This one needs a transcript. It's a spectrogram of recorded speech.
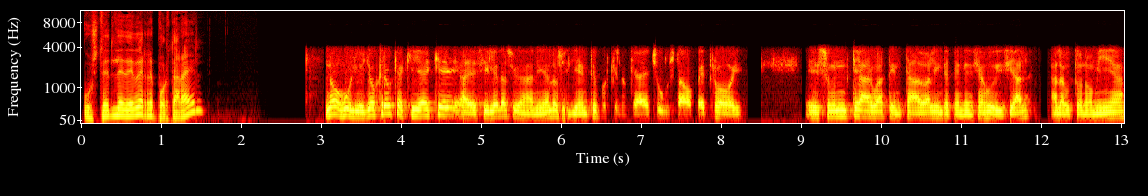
¿usted le debe reportar a él? No, Julio, yo creo que aquí hay que decirle a la ciudadanía lo siguiente, porque lo que ha hecho Gustavo Petro hoy es un claro atentado a la independencia judicial, a la autonomía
